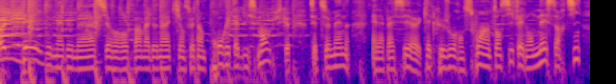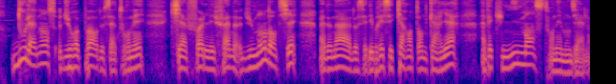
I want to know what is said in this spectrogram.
Holiday. De Madonna sur Europe 1. Madonna qui en souhaite un prompt rétablissement puisque cette semaine, elle a passé euh, quelques jours en soins intensifs. Elle en est sortie, d'où l'annonce du report de sa tournée qui affole les fans du monde entier. Madonna doit célébrer ses 40 ans de carrière avec une immense tournée mondiale.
